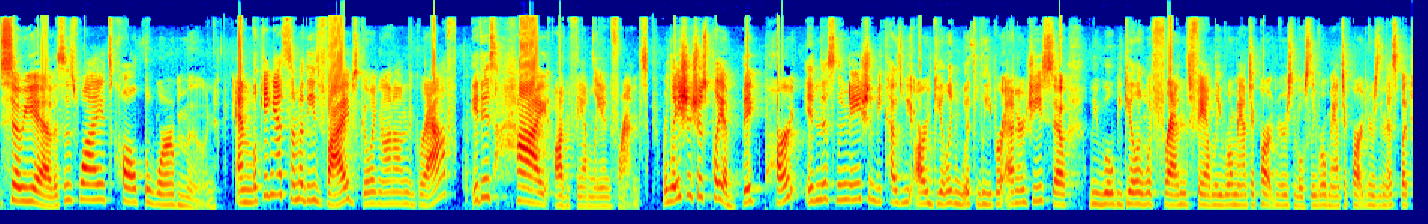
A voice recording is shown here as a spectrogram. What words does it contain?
So, yeah, this is why it's called the worm moon. And looking at some of these vibes going on on the graph, it is high on family and friends. Relationships play a big part in this lunation because we are dealing with Libra energy. So we will be dealing with friends, family, romantic partners, mostly romantic partners in this, but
